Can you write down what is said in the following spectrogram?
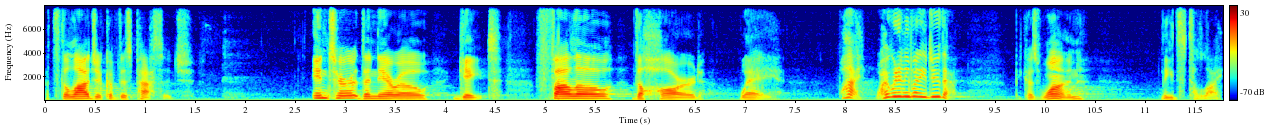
That's the logic of this passage. Enter the narrow gate, follow the hard way. Why? Why would anybody do that? Because one leads to life.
